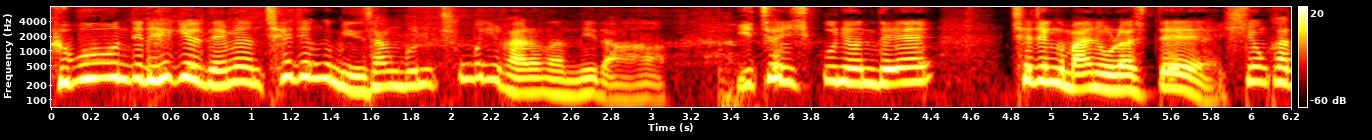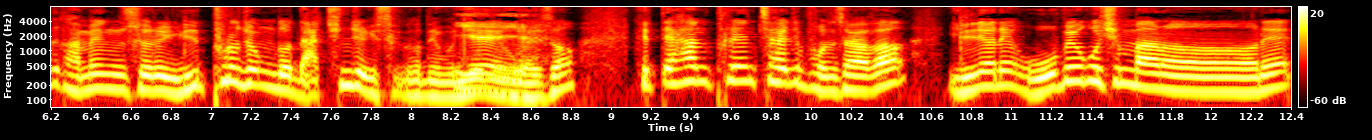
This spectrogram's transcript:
그 부분들이 해결되면 최저임금 인상분이 충분히 가능합니다. 2019년도에 최저임금 많이 올랐을 때 신용카드 가맹료수를 1% 정도 낮춘 적이 있었거든요. 문재인정부에서. 예, 예. 그때 한 프랜차이즈 본사가 1년에 550만 원의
